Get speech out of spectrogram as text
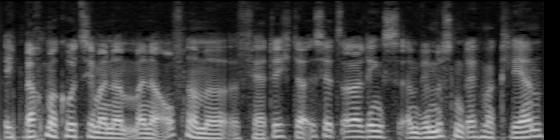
ich mach mal kurz hier meine, meine Aufnahme fertig. Da ist jetzt allerdings, ähm, wir müssen gleich mal klären,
